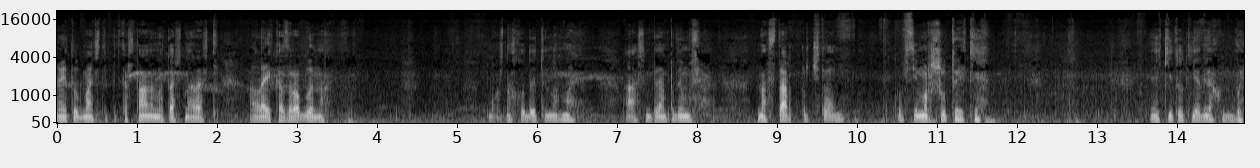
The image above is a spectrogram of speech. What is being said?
Ну і тут, бачите, під каштанами теж нарешті алейка зроблена. Можна ходити нормально. А, ми підемо подивимося на старт, прочитаємо про всі маршрути, які, які тут є для ходьби.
